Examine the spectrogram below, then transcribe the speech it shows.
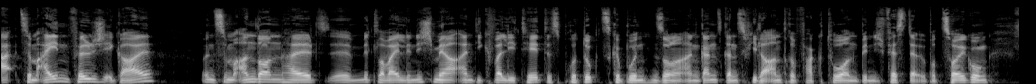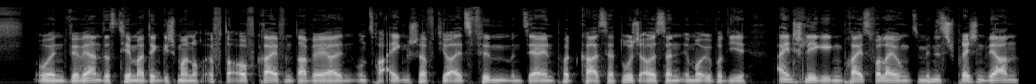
äh, zum einen völlig egal und zum anderen halt äh, mittlerweile nicht mehr an die Qualität des Produkts gebunden, sondern an ganz, ganz viele andere Faktoren, bin ich fest der Überzeugung. Und wir werden das Thema, denke ich mal, noch öfter aufgreifen, da wir ja in unserer Eigenschaft hier als Film- und Serienpodcast ja durchaus dann immer über die einschlägigen Preisverleihungen zumindest sprechen werden.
